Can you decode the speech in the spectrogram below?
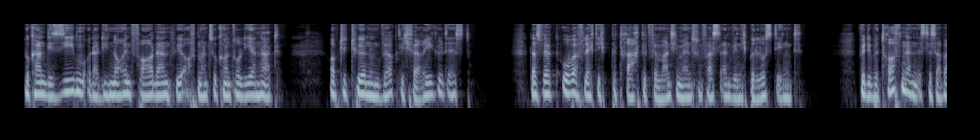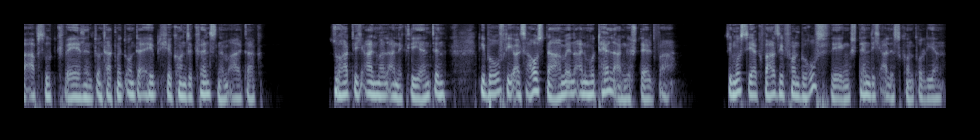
So kann die sieben oder die neun fordern, wie oft man zu kontrollieren hat, ob die Tür nun wirklich verriegelt ist. Das wirkt oberflächlich betrachtet für manche Menschen fast ein wenig belustigend. Für die Betroffenen ist es aber absolut quälend und hat mitunter erhebliche Konsequenzen im Alltag. So hatte ich einmal eine Klientin, die beruflich als Hausdame in einem Hotel angestellt war. Sie musste ja quasi von Berufswegen ständig alles kontrollieren.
